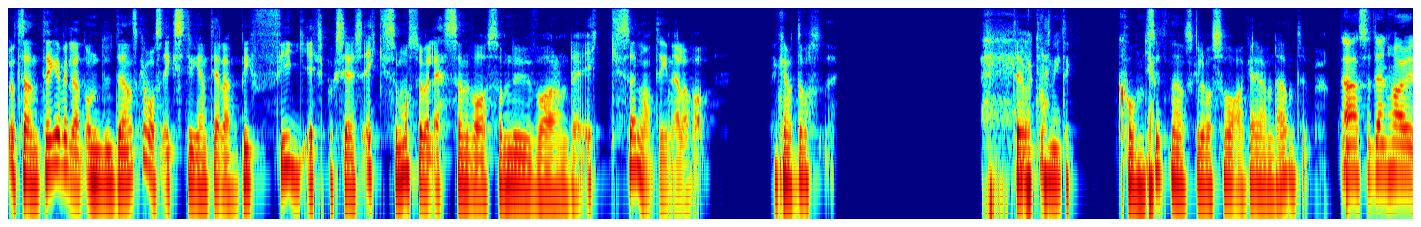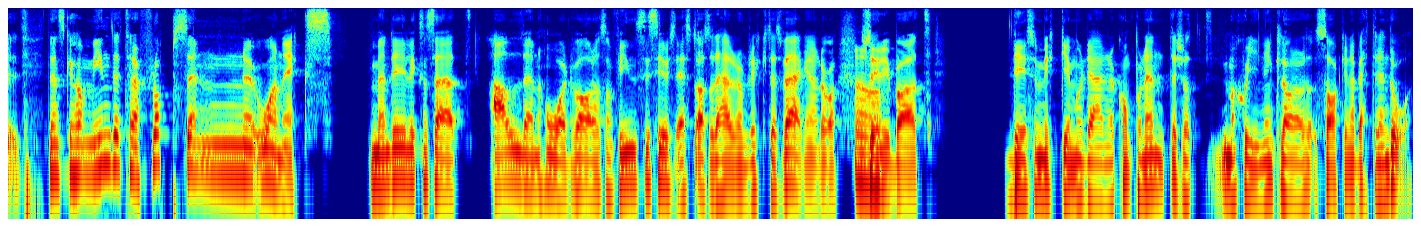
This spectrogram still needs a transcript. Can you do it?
Och sen tänker jag väl att om den ska vara så extremt jävla biffig Xbox Series X så måste väl S vara som nuvarande X eller någonting i alla fall. Det kan inte vara... Det Jag inte- jättekonstigt när den skulle vara svagare än den typ. Alltså den, har, den ska ha mindre teraflops än One X. Men det är liksom så här att all den hårdvara som finns i Series S, alltså det här är de ryktesvägarna då, Ja. så är det ju bara att det är så mycket modernare komponenter så att maskinen klarar sakerna bättre ändå.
